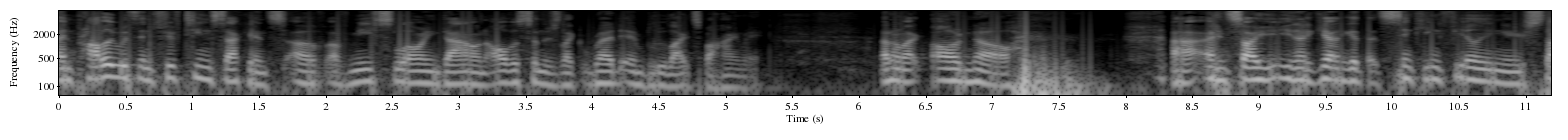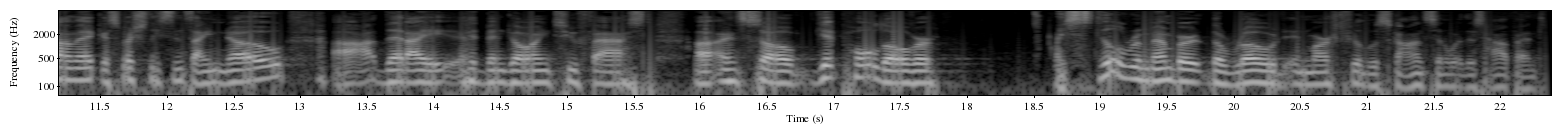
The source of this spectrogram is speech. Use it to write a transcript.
and probably within 15 seconds of, of me slowing down, all of a sudden there's like red and blue lights behind me. And I'm like, oh no. Uh, and so, you know, again, get that sinking feeling in your stomach, especially since I know uh, that I had been going too fast. Uh, and so, get pulled over. I still remember the road in Marshfield, Wisconsin, where this happened.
